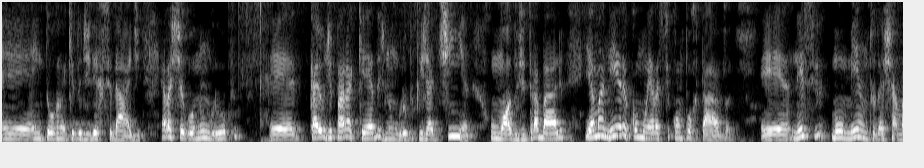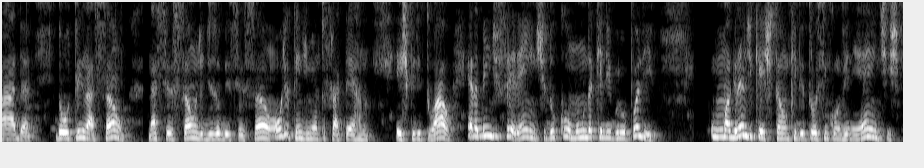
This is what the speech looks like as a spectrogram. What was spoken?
é, em torno aqui do diversidade. Ela chegou num grupo, é, caiu de paraquedas num grupo que já tinha um modo de trabalho e a maneira como ela se comportava é, nesse momento da chamada doutrinação, na sessão de desobsessão ou de atendimento fraterno espiritual, era bem diferente do comum daquele grupo ali. Uma grande questão que lhe trouxe inconvenientes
